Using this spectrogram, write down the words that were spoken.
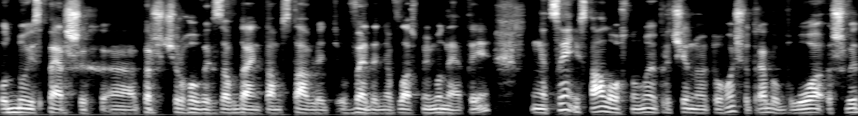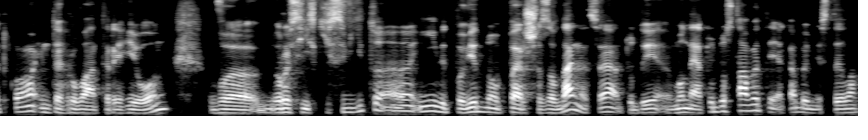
одної з перших е, першочергових завдань там ставлять введення власної монети. Це і стало основною причиною того, що треба було швидко інтегрувати регіон в російський світ, е, і відповідно перше завдання це туди монету доставити, яка би містила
